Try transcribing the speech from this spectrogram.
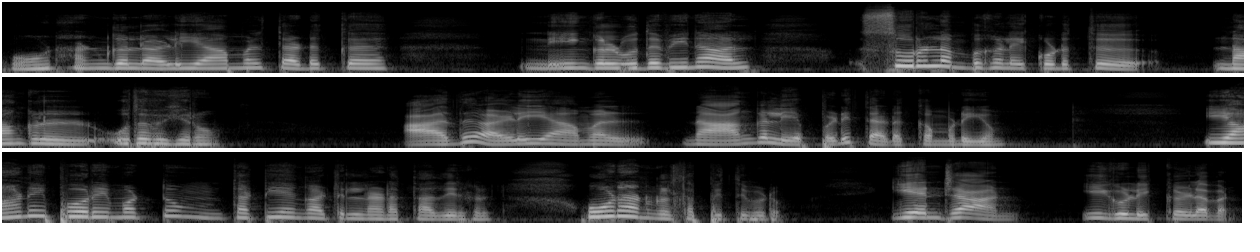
ஓனான்கள் அழியாமல் தடுக்க நீங்கள் உதவினால் சுருளம்புகளை கொடுத்து நாங்கள் உதவுகிறோம். அது அழியாமல் நாங்கள் எப்படி தடுக்க முடியும்? யானை போரை மட்டும் தட்டியங்காட்டில் நடத்தாதீர்கள். ஓனான்கள் தப்பித்துவிடும். என்றான் இகுலி கிழவன்.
